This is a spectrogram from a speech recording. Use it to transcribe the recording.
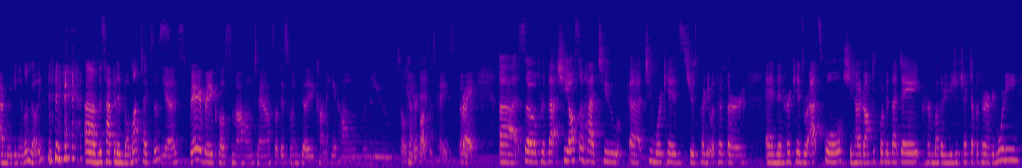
I'm reading as I'm going. um, this happened in Beaumont, Texas. Yeah, it's very, very close to my hometown. So this one did kind of hit home when you told me about it. this case. So. Right. Uh, so for that, she also had two uh, two more kids. She was pregnant with her third, and then her kids were at school. She had a doctor's appointment that day. Her mother usually checked up with her every morning.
